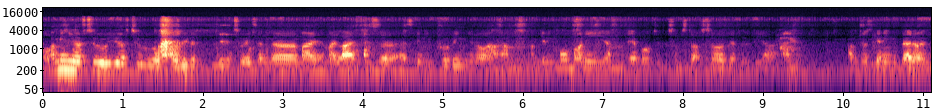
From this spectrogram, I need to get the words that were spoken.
of I mean, you have to you have to also leave it leave it to it. And uh, my my life is uh, has been improving. You know, I- I'm I'm getting more money. I'm able to do some stuff. So definitely, uh, I'm I'm just getting better and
